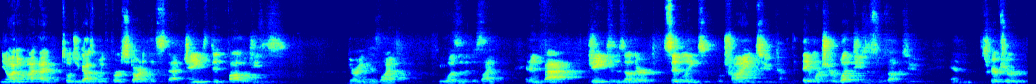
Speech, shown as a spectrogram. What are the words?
you know, I don't I, I told you guys when we first started this that James didn't follow Jesus during his lifetime. He wasn't a disciple. And in fact, James and his other siblings were trying to they weren't sure what Jesus was up to. And scripture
